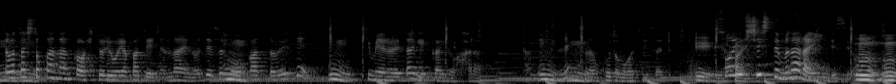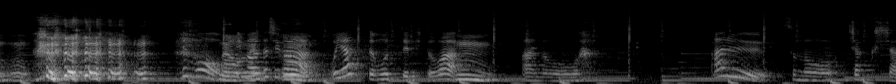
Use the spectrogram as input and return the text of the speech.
んで私とかなんかは一人親家庭じゃないのでそれも分かった上でうん。決められた月会費を払ったんですね、うんうんその子供が小さい時。ええそういうシステムならいいんですよ、はい。うんうんでも、ね。今私が親って思ってる人は、うん。うんあのあるその弱者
